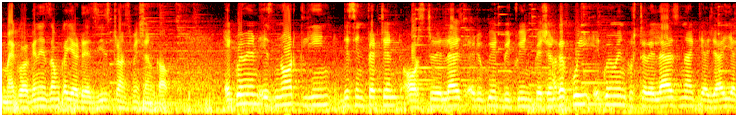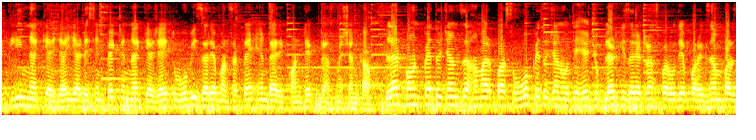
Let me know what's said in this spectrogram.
माइक्रो ऑर्गेनिज्म का या डिज़ीज़ ट्रांसमिशन का। Equipment is not clean disinfectant और स्टेरिलाइज एडुकेट बिटवीन पेशेंट अगर कोई इक्विपमेंट को स्टेरिलाइज ना किया जाए, या क्लीन ना किया जाए, या डिसइनफेक्टेंट ना किया जाए तो वो भी ज़रिया बन सकता है इनडायरेक्ट कॉन्टेक्ट ट्रांसमिशन का। ब्लड बाउंड पैथोजन हमारे पास वो पैथोजन होते हैं जो ब्लड के ज़रिए ट्रांसफ़र होते हैं। फॉर एग्ज़ाम्पल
